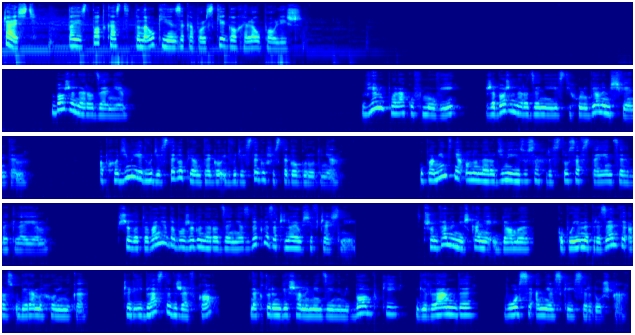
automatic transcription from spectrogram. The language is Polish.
Cześć! To jest podcast do nauki języka polskiego Hello Polish. Boże Narodzenie. Wielu Polaków mówi, że Boże Narodzenie jest ich ulubionym świętem. Obchodzimy je 25 i 26 grudnia. Upamiętnia ono narodziny Jezusa Chrystusa wstające w Betlejem. Przygotowania do Bożego Narodzenia zwykle zaczynają się wcześniej. Sprzątamy mieszkania i domy, kupujemy prezenty oraz ubieramy choinkę, czyli iglaste drzewko, na którym wieszamy m.in. bombki, girlandy, włosy anielskie i serduszka.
